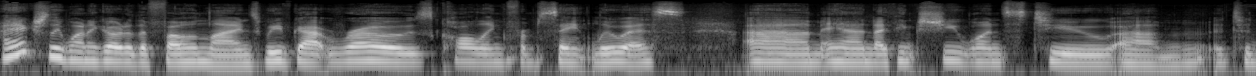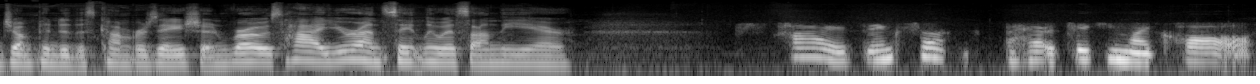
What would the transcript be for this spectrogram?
I actually want to go to the phone lines. We've got Rose calling from St. Louis, um, and I think she wants to um, to jump into this conversation. Rose, hi, you're on St. Louis on the air. Hi, thanks for taking my call.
